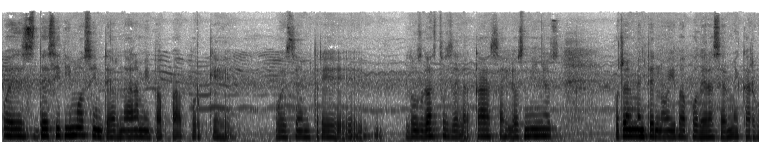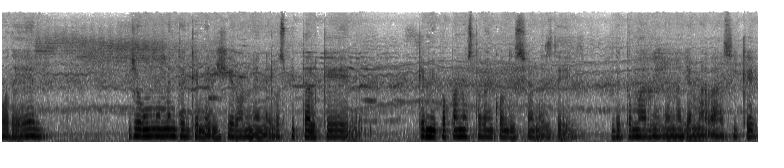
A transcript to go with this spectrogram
Pues decidimos internar a mi papá porque pues entre los gastos de la casa y los niños pues realmente no iba a poder hacerme cargo de él. Llegó un momento en que me dijeron en el hospital que, que mi papá no estaba en condiciones de, de tomar ni una llamada, así que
